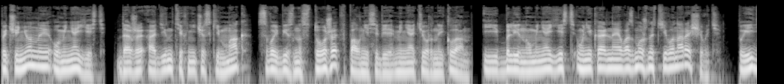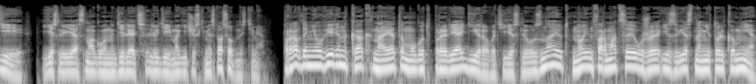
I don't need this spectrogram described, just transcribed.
Подчиненные у меня есть. Даже один технический маг, свой бизнес тоже, вполне себе миниатюрный клан. И, блин, у меня есть уникальная возможность его наращивать. По идее, если я смогу наделять людей магическими способностями. Правда, не уверен, как на это могут прореагировать, если узнают, но информация уже известна не только мне,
